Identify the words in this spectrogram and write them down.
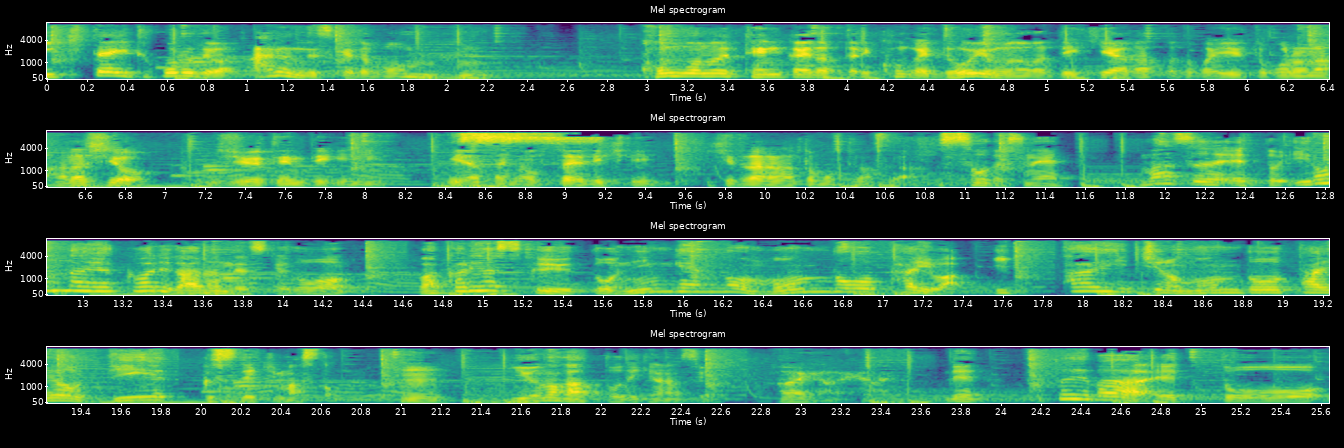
いきたいところではあるんですけども、うんうん、今後の展開だったり、今回どういうものが出来上がったとかいうところの話を重点的に皆さんにお伝えできていけたらなと思ってますが。そうですね。まず、えっと、いろんな役割があるんですけど、わかりやすく言うと、人間の問答対話、1対1の問答対話を DX できますと、いうのが圧倒的なんですよ。はいはいはい。で、例えば、えっと、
